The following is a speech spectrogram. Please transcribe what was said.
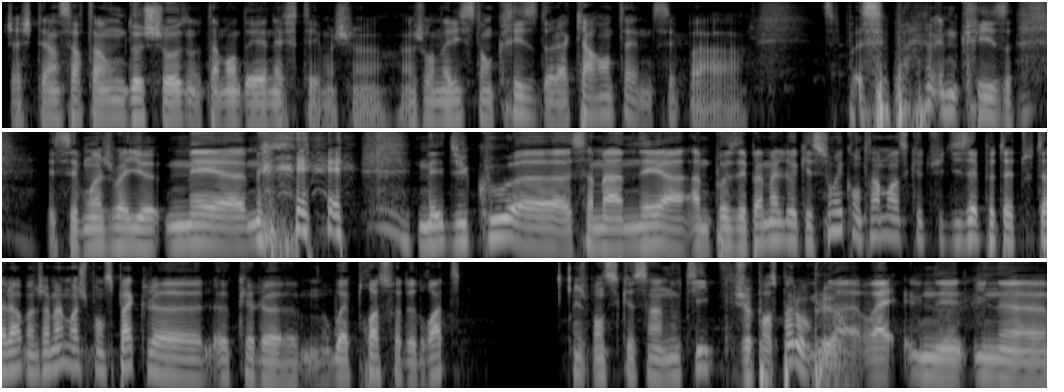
j'achetais un certain nombre de choses, notamment des NFT. Moi, je suis un, journaliste en crise de la quarantaine. C'est pas, c'est pas, la même crise. Et c'est moins joyeux. Mais, mais, mais, du coup, ça m'a amené à, me poser pas mal de questions. Et contrairement à ce que tu disais peut-être tout à l'heure, Benjamin, moi, je pense pas que le, que le Web3 soit de droite. Je pense que c'est un outil. Je pense pas non plus. Hein. Euh, ouais, une, une, euh,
